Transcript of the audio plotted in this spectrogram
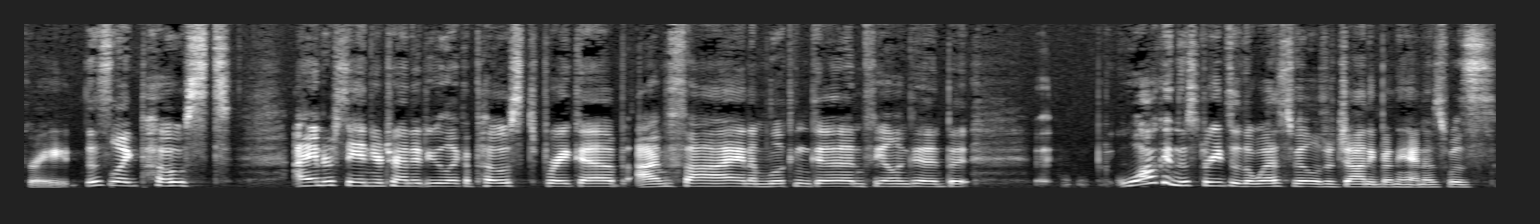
great. This like post. I understand you're trying to do like a post breakup. I'm fine. I'm looking good. I'm feeling good. But uh, walking the streets of the West Village with Johnny Bananas was.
